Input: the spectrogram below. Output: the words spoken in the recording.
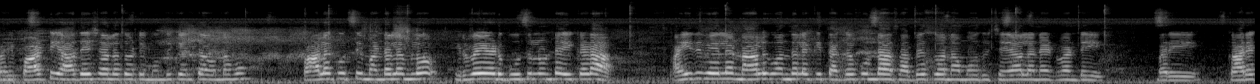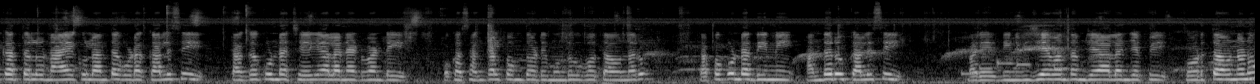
మరి పార్టీ ఆదేశాలతోటి ముందుకెళ్తా ఉన్నాము. పాలకుర్తి మండలంలో ఇరవై ఏడు బూతులు ఉంటే ఇక్కడ ఐదు వేల నాలుగు వందలకి తగ్గకుండా సభ్యత్వ నమోదు చేయాలనేటువంటి మరి కార్యకర్తలు నాయకులు అంతా కూడా కలిసి తగ్గకుండా చేయాలనేటువంటి ఒక సంకల్పంతో ముందుకు పోతూ ఉన్నారు. తప్పకుండా దీన్ని అందరూ కలిసి మరి దీన్ని విజయవంతం చేయాలని చెప్పి కోరుతా ఉన్నాను.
